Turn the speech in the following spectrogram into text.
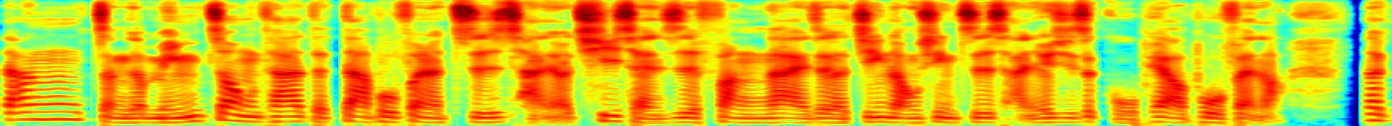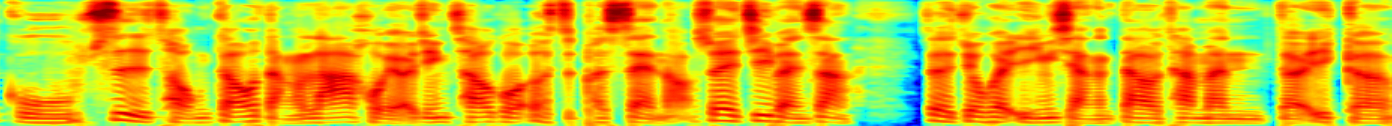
当整个民众他的大部分的资产有七成是放在这个金融性资产，尤其是股票部分哦，那股市从高档拉回已经超过二十 percent 哦，所以基本上这就会影响到他们的一个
